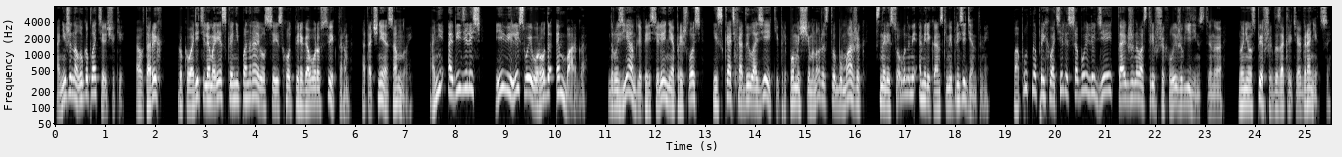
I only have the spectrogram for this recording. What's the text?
они же налогоплательщики. А во-вторых, руководителям резко не понравился исход переговоров с Виктором, а точнее со мной. Они обиделись и ввели своего рода эмбарго. Друзьям для переселения пришлось искать ходы-лазейки при помощи множества бумажек с нарисованными американскими президентами. Попутно прихватили с собой людей, также навостривших лыжи в единственную, но не успевших до закрытия границы.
